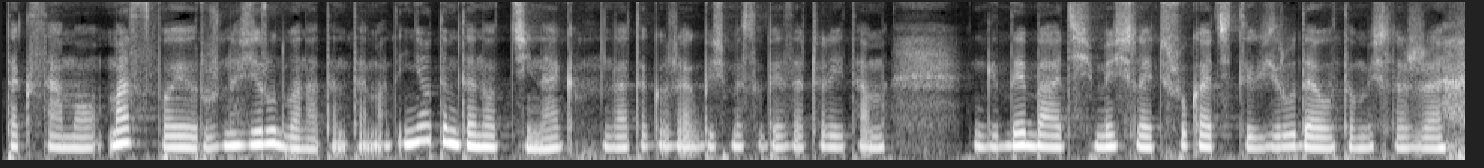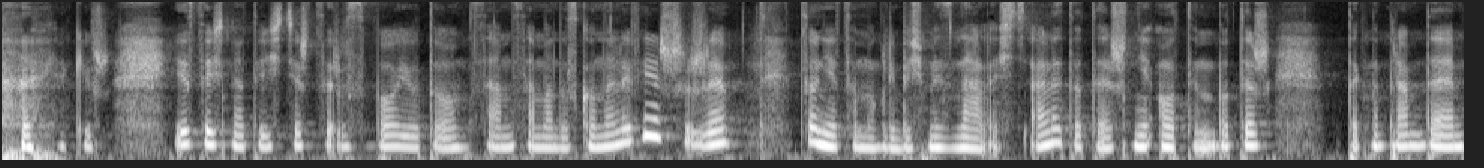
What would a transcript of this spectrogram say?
tak samo ma swoje różne źródła na ten temat. I nie o tym ten odcinek, dlatego że jakbyśmy sobie zaczęli tam gdybać, myśleć, szukać tych źródeł, to myślę, że jak już jesteś na tej ścieżce rozwoju, to sam, sama doskonale wiesz, że co nieco moglibyśmy znaleźć, ale to też nie o tym, bo też tak naprawdę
